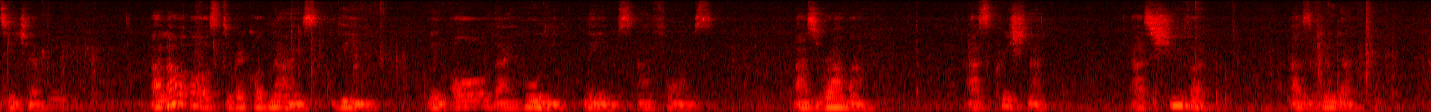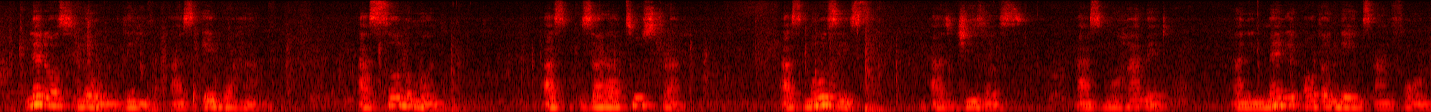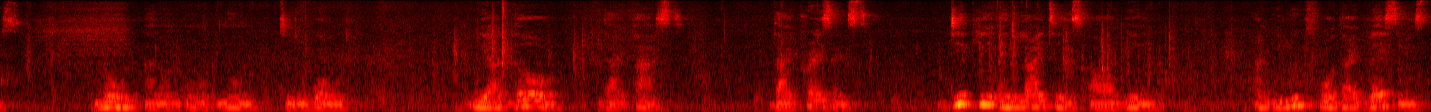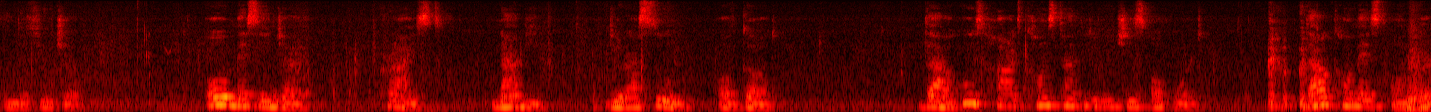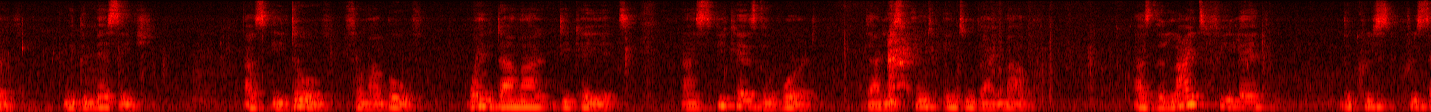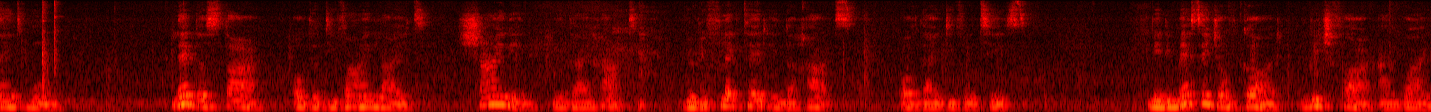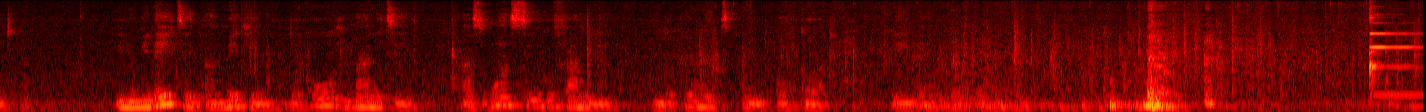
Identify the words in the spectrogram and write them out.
teacher. Allow us to recognize thee in all thy holy names and forms, as Rama, as Krishna, as Shiva, as Buddha. Let us know thee as Abraham, as Solomon, as Zarathustra, as Moses, as Jesus, as Muhammad, and in many other names and forms, known and unknown to the world. We adore thy past, thy presence deeply enlightens our being, and we look for thy blessings in the future. O Messenger, Christ, Nabi, the Rasul of God, thou whose heart constantly reaches upward, thou comest on earth with the message, as a dove from above, when Dharma decayeth, and speakest the word that is put into thy mouth, as the light filleth the crescent moon. Let the star of the divine light shining in thy heart be reflected in the hearts of thy devotees. May the message of God reach far and wide, illuminating and making the whole humanity as one single family in the parenthood of God. Amen. Amen.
